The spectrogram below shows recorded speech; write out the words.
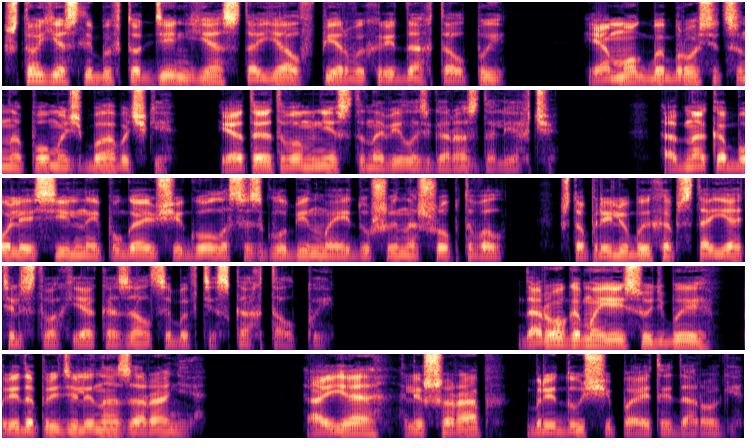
что если бы в тот день я стоял в первых рядах толпы, я мог бы броситься на помощь бабочке, и от этого мне становилось гораздо легче. Однако более сильный и пугающий голос из глубин моей души нашептывал, что при любых обстоятельствах я оказался бы в тисках толпы. Дорога моей судьбы предопределена заранее, а я — лишь раб, бредущий по этой дороге.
